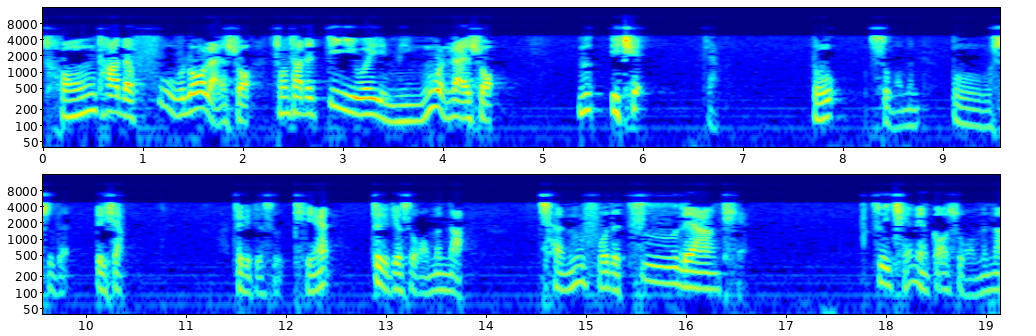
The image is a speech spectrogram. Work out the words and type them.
从他的富乐来说，从他的地位名闻来说，嗯，一切这样都是我们布施的对象。这个就是田。这个就是我们呐成佛的资粮田。所以前面告诉我们呢，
